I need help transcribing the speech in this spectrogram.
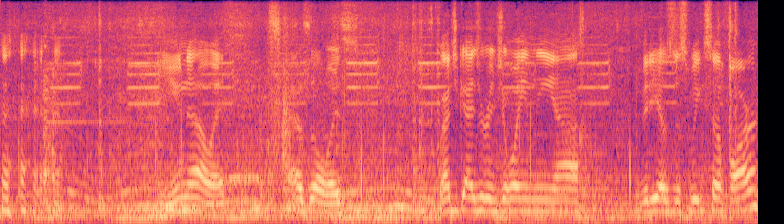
you know it, as always. Glad you guys are enjoying the uh, videos this week so far.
